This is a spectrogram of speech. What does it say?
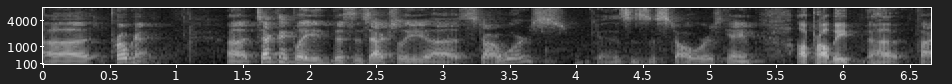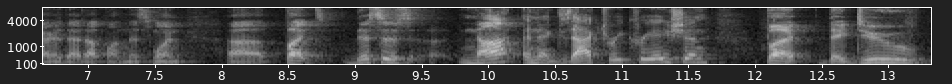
uh, program. Uh, technically, this is actually uh, Star Wars. Okay, this is a Star Wars game. I'll probably uh, fire that up on this one. Uh, but this is not an exact recreation, but they do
